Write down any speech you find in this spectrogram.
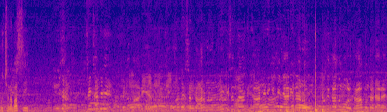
ਪੁੱਛਣਾ ਬਸ ਜੀ? ਸਿੰਘ ਸਾਹਿਬ ਜਿਹੜੀ ਫਿਲਮ ਆ ਰਹੀ ਹੈ, ਉਹ ਤੇ ਸਰਕਾਰ ਵੱਲੋਂ ਕੋਈ ਕਿਸੇ ਤਰ੍ਹਾਂ ਦੀ ਕਾਰਵਾਈ ਨਹੀਂ ਕੀਤੀ ਜਾ ਰਹੀ ਨਾ ਰੋਕ, ਕਿਉਂਕਿ ਕੱਲ ਨੂੰ ਮਾਹੌਲ ਖਰਾਬ ਹੋਣ ਦਾ ਡਰ ਹੈ।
